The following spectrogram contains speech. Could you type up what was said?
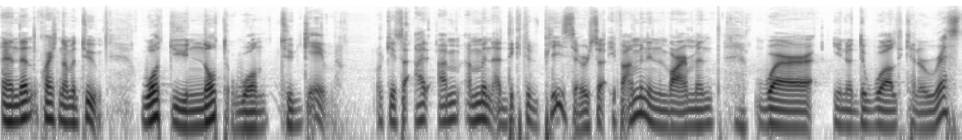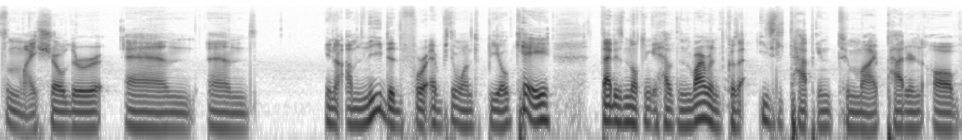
And then question number two, what do you not want to give? Okay, so I, I'm I'm an addictive pleaser. So if I'm in an environment where you know the world can rest on my shoulder and and you know I'm needed for everyone to be okay, that is not a healthy environment because I easily tap into my pattern of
